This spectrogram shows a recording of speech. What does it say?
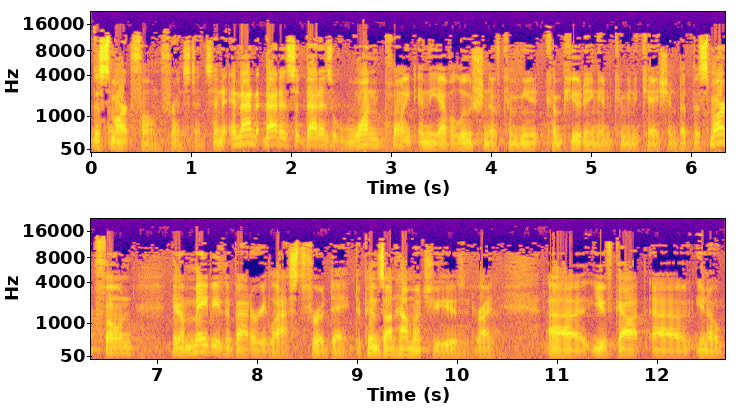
the smartphone, for instance, and, and that, that, is, that is one point in the evolution of commu- computing and communication. But the smartphone, you know, maybe the battery lasts for a day. Depends on how much you use it, right? Uh, you've got, uh, you know,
